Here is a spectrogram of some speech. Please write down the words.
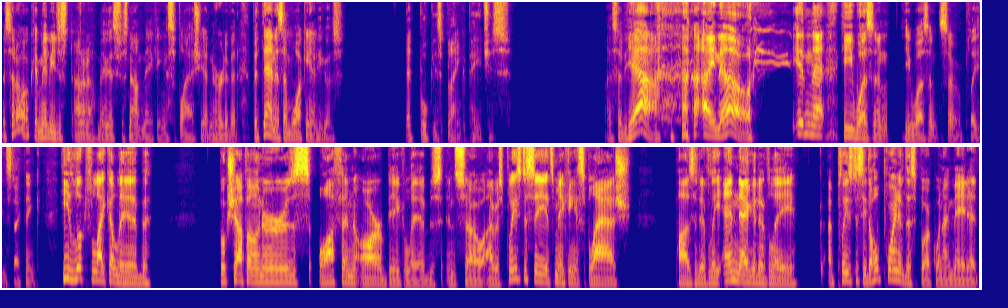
I said, Oh, okay. Maybe just, I don't know. Maybe it's just not making a splash. He hadn't heard of it. But then as I'm walking out, he goes, That book is blank pages. I said, yeah, I know. In that he wasn't, he wasn't so pleased, I think. He looked like a lib. Bookshop owners often are big libs. And so I was pleased to see it's making a splash positively and negatively. I'm pleased to see the whole point of this book when I made it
